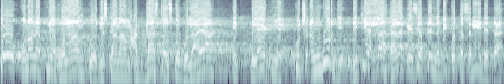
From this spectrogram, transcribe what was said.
تو انہوں نے اپنے غلام کو، جس کا نام عداس تھا، اس کو بلایا۔ ایک پلیٹ میں کچھ انگور دیے۔ دیکھیے اللہ تعالیٰ کیسے اپنے نبی کو تسلی دیتا ہے۔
